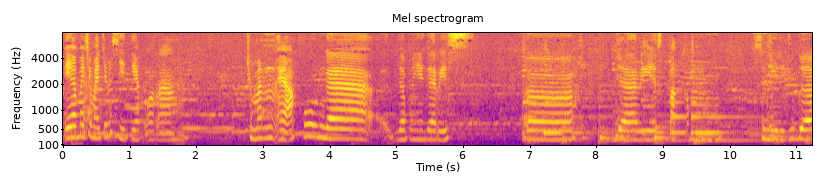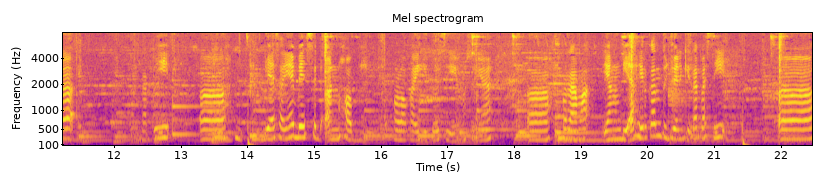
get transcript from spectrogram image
ya macam-macam sih tiap orang. Cuman eh aku nggak nggak punya garis uh, garis pakem sendiri juga. Tapi uh, biasanya based on hobby kalau kayak gitu sih maksudnya uh, pertama yang di akhir kan tujuan kita pasti uh,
